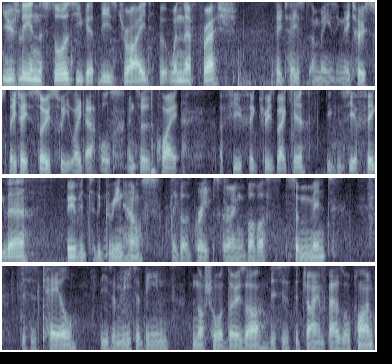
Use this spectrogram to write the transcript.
Usually in the stores, you get these dried, but when they're fresh, they taste amazing. They taste, they taste so sweet like apples. And so there's quite a few fig trees back here. You can see a fig there, Move into the greenhouse. They got grapes growing above us. Some mint. This is kale. These are meter beans. I'm not sure what those are. This is the giant basil plant.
